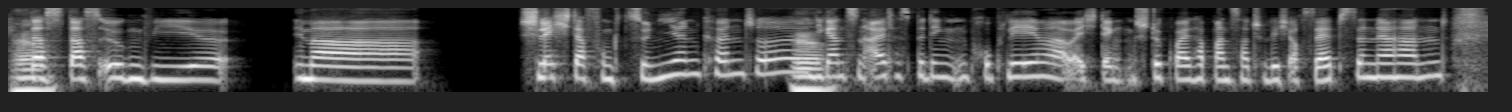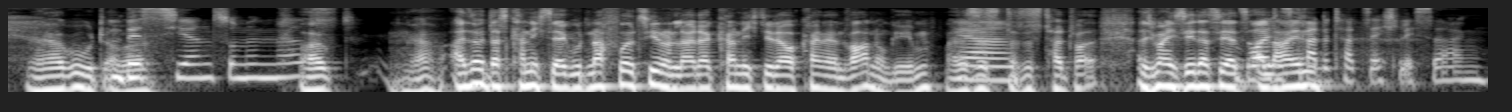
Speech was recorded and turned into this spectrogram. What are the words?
Ja. dass das irgendwie immer schlechter funktionieren könnte, Ja. die ganzen altersbedingten Probleme. Aber ich denke, ein Stück weit hat man es natürlich auch selbst in der Hand. Ja, gut, Ein bisschen zumindest. Ja, also das kann ich sehr gut nachvollziehen und leider kann ich dir da auch keine Entwarnung geben. Weil das Ja. ist, das ist halt. Also ich meine, ich sehe das ja jetzt Du allein. gerade tatsächlich sagen.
